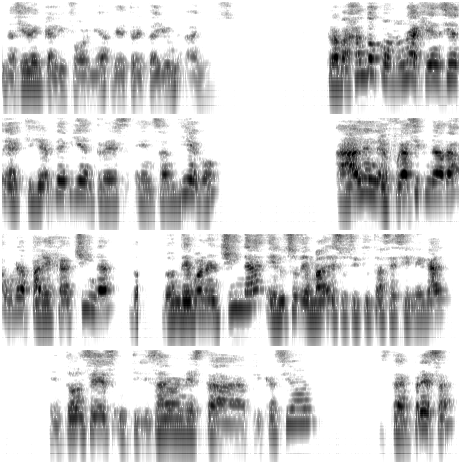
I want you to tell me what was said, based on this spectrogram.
nacida en California, de 31 años. Trabajando con una agencia de alquiler de vientres en San Diego, a Allen le fue asignada una pareja china, donde, bueno, en China el uso de madres sustitutas es ilegal. Entonces utilizaron esta aplicación, esta empresa,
